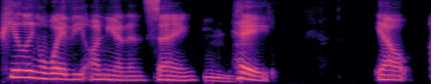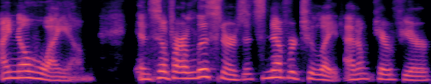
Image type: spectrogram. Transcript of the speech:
peeling away the onion and saying, mm. hey, you know, I know who I am. And so for our listeners, it's never too late. I don't care if you're,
